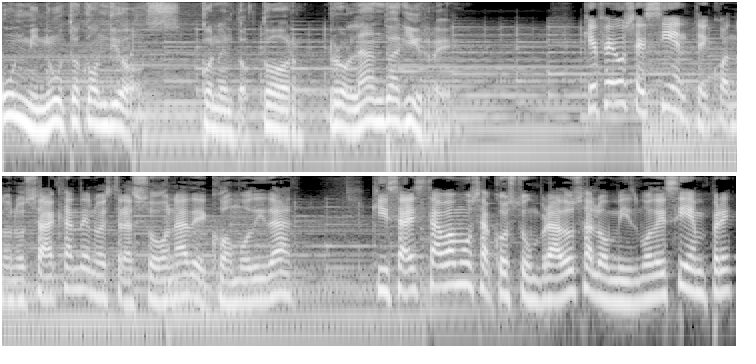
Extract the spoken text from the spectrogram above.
Un Minuto con Dios, con el doctor Rolando Aguirre. Qué feo se siente cuando nos sacan de nuestra zona de comodidad. Quizá estábamos acostumbrados a lo mismo de siempre,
